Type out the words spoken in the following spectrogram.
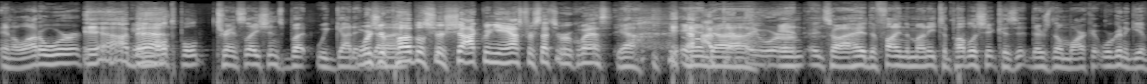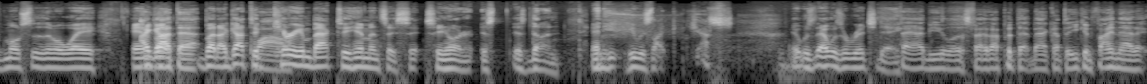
and a lot of work. Yeah, I bet multiple translations, but we got it. Was done. your publisher shocked when you asked for such a request? Yeah, yeah and, I uh, bet they were. And, and, so I had to find the money to publish it because there's no market. We're going to give most of them away. And, I got that, but I got to wow. carry him back to him and say, "Senor, it's, it's done," and he, he was like, "Yes." It was that was a rich day. Fabulous. I put that back up there. You can find that at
